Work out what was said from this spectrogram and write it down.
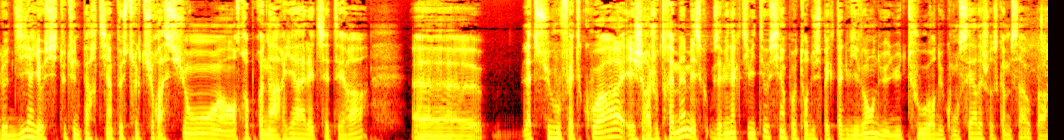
le dire, il y a aussi toute une partie un peu structuration, entrepreneuriale, etc. Euh, Là-dessus, vous faites quoi? Et je rajouterais même, est-ce que vous avez une activité aussi un peu autour du spectacle vivant, du, du tour, du concert, des choses comme ça ou pas?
